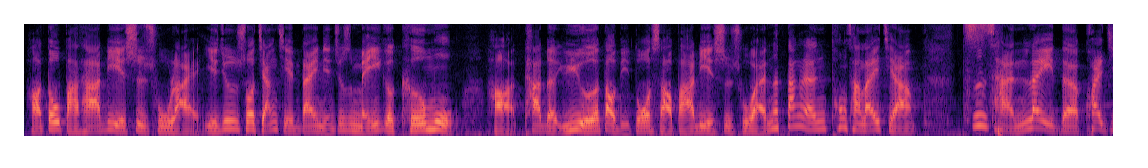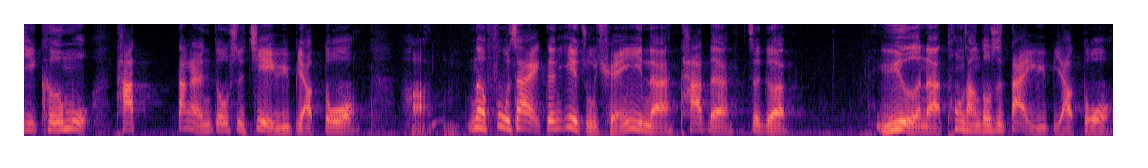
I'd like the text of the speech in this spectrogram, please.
好，都把它列示出来。也就是说，讲简单一点，就是每一个科目，好，它的余额到底多少，把它列示出来。那当然，通常来讲，资产类的会计科目，它当然都是介于比较多。好，那负债跟业主权益呢，它的这个余额呢，通常都是带于比较多。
